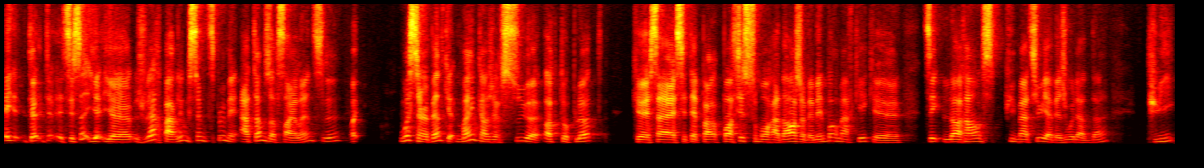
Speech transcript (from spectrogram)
Hey, t'as- t'as- c'est ça, il y a- il y a- je voulais reparler aussi un petit peu, mais Atoms of Silence, là, Ouais. moi, c'est un band que même quand j'ai reçu euh, Octoplot, que ça s'était pa- passé sous mon radar, j'avais même pas remarqué que Laurence puis Mathieu ils avaient joué là-dedans. Puis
